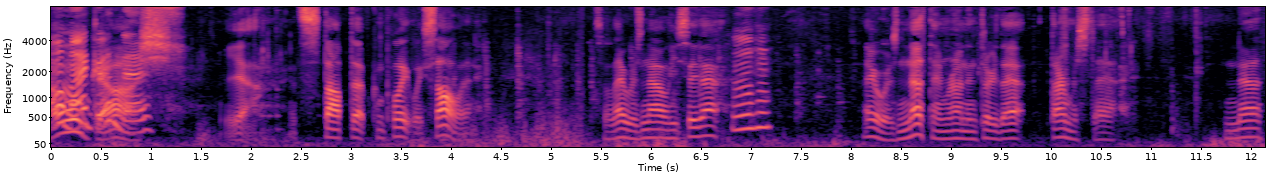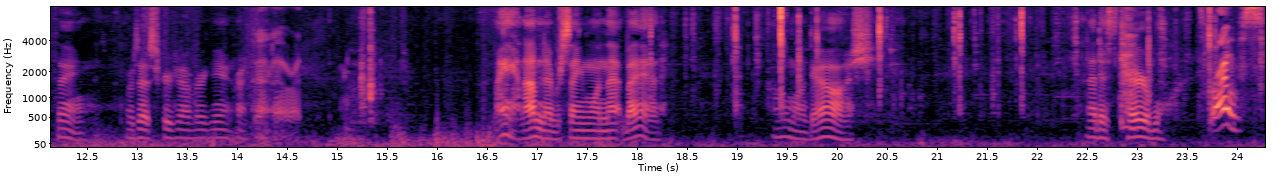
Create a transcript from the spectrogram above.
Oh, my gosh. goodness. Yeah, it's stopped up completely solid. So there was no, you see that? Mm-hmm. There was nothing running through that thermostat. Nothing. Where's that screwdriver again? Right there. Man, I've never seen one that bad. Oh my gosh. That is terrible. It's gross.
